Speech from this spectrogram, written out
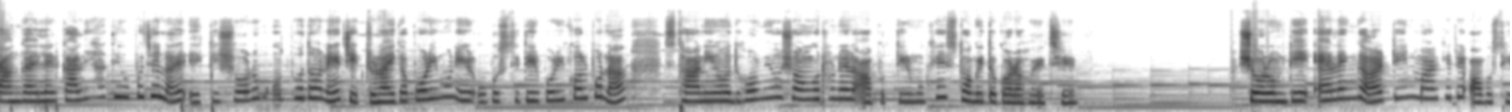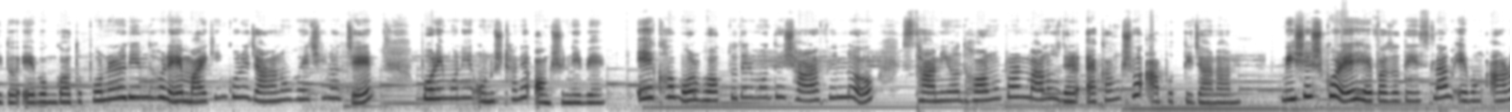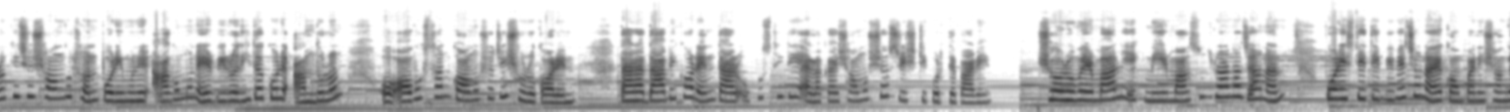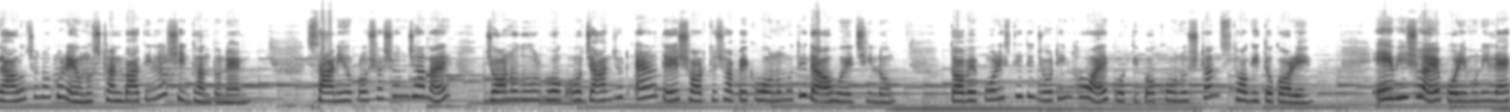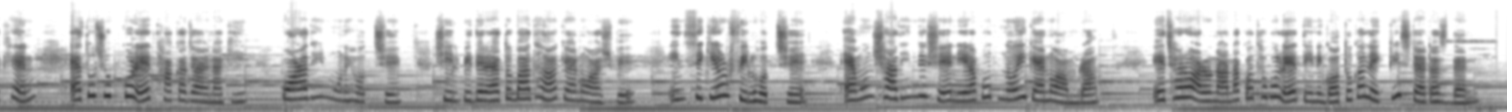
টাঙ্গাইলের কালিহাতী উপজেলায় একটি শোরুম উদ্বোধনে চিত্রনায়িকা পরিমণির উপস্থিতির পরিকল্পনা স্থানীয় ধর্মীয় সংগঠনের আপত্তির মুখে স্থগিত করা হয়েছে। শোরুমটি এলেঙ্গা টিন মার্কেটে অবস্থিত এবং গত পনেরো দিন ধরে মাইকিং করে জানানো হয়েছিল যে পরিমণি অনুষ্ঠানে অংশ নেবে। এ খবর ভক্তদের মধ্যে সাড়া ফেললেও স্থানীয় ধর্মপ্রাণ মানুষদের একাংশ আপত্তি জানান। বিশেষ করে হেফাজতে ইসলাম এবং আরও কিছু সংগঠন পরিমণির আগমনের বিরোধিতা করে আন্দোলন ও অবস্থান কর্মসূচি শুরু করেন। তারা দাবি করেন তার উপস্থিতি এলাকায় সমস্যা সৃষ্টি করতে পারে। শোরুমের মালিক মীর মাসুদ রানা জানান, পরিস্থিতি বিবেচনায় কোম্পানির সঙ্গে আলোচনা করে অনুষ্ঠান বাতিলের সিদ্ধান্ত নেন। স্থানীয় প্রশাসন জানায়, জনদুর্ভোগ ও যানজট এড়াতে শর্ত সাপেক্ষ অনুমতি দেওয়া হয়েছিল। তবে পরিস্থিতি জটিল হওয়ায় কর্তৃপক্ষ অনুষ্ঠান স্থগিত করে। এ বিষয়ে পরিমণি লেখেন, এত চুপ করে থাকা যায় নাকি? পরাধীন মনে হচ্ছে। শিল্পীদের এত বাধা কেন আসবে? ইনসিকিউর ফিল হচ্ছে। এমন স্বাধীন দেশে নিরাপদ নই কেন আমরা? এছাড়াও আরও নানা কথা বলে তিনি গতকাল একটি স্ট্যাটাস দেন।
